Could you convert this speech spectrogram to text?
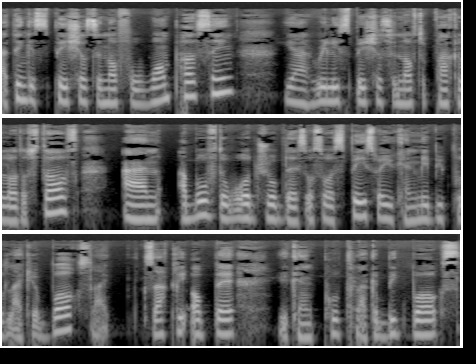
I think it's spacious enough for one person. Yeah really spacious enough to pack a lot of stuff. And above the wardrobe there's also a space where you can maybe put like your box like exactly up there. You can put like a big box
